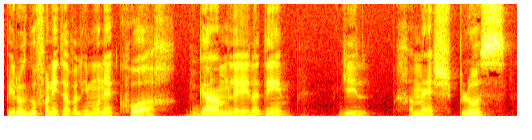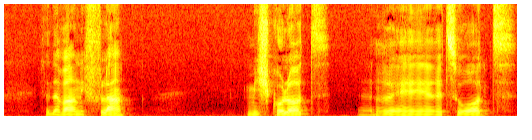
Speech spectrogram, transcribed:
פעילות גופנית, אבל אימוני כוח גם לילדים גיל חמש פלוס, זה דבר נפלא. משקולות, רצועות,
